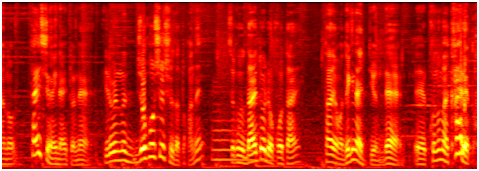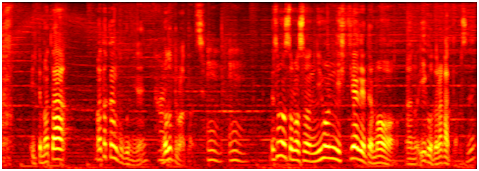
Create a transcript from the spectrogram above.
あの大使がいないとねいろいろな情報収集だとかねうん。それこそ大統領交代対応ができないっていうんで、えーこの前帰れと 言ってまたまた韓国にねはい。戻ってもらったんですよ、ええええ。でそもそもその日本に引き上げてもあのいいことなかったんですね。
